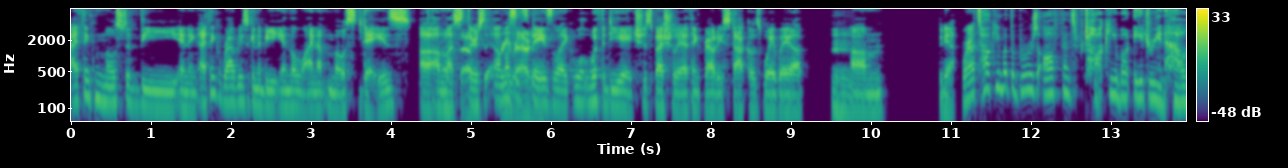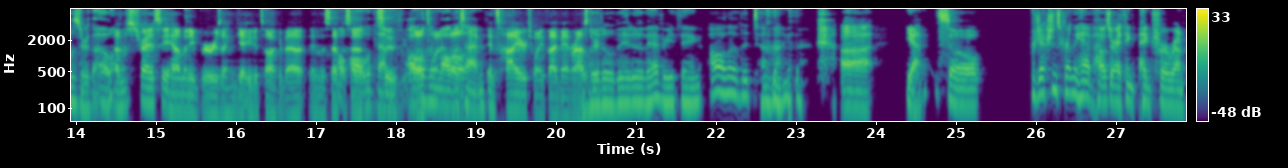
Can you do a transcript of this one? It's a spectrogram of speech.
I think most of the inning, I think Rowdy's going to be in the lineup most days, uh, unless so. there's unless it's days like well with the DH especially. I think Rowdy's stock goes way way up. Mm-hmm. Um, but yeah, we're not talking about the Brewers offense. We're talking about Adrian Houser, though. I'm just trying to see how many Brewers I can get you to talk about in this episode. Oh, all of them. So all, all, of them 20, all the time. Entire 25 man roster. A little bit of everything all of the time. uh, yeah. So projections currently have Houser, I think, pegged for around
